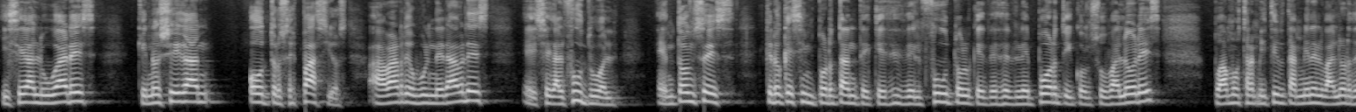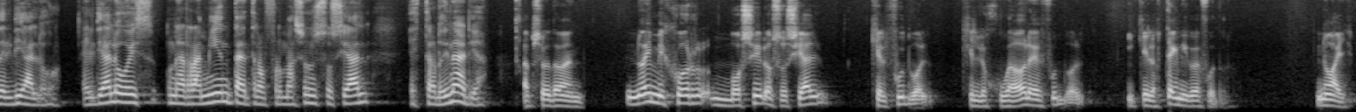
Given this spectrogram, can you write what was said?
y llega a lugares que no llegan otros espacios. A barrios vulnerables eh, llega el fútbol. Entonces, creo que es importante que desde el fútbol, que desde el deporte y con sus valores, podamos transmitir también el valor del diálogo. El diálogo es una herramienta de transformación social extraordinaria. Absolutamente no hay mejor vocero social que el fútbol, que los jugadores de fútbol y que los técnicos de fútbol. No hay.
